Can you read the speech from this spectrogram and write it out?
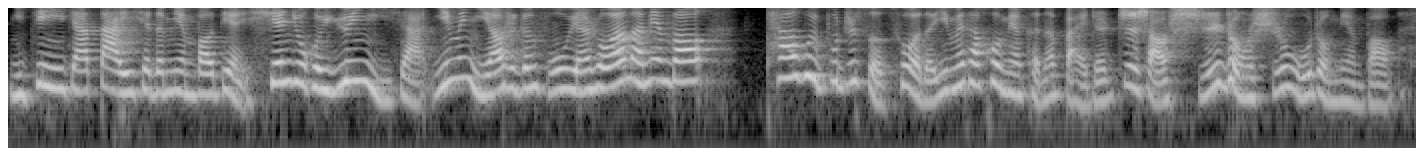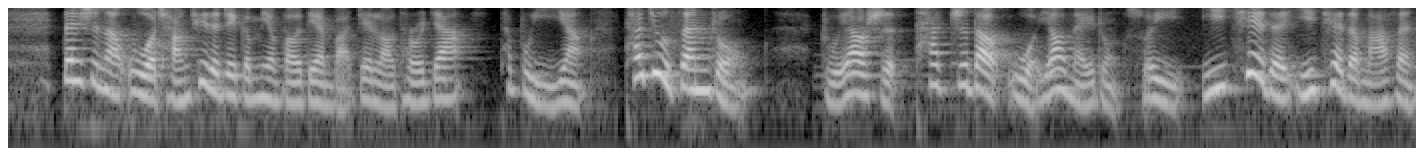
你进一家大一些的面包店，先就会晕一下，因为你要是跟服务员说我要买面包，他会不知所措的，因为他后面可能摆着至少十种、十五种面包。但是呢，我常去的这个面包店吧，这老头家他不一样，他就三种，主要是他知道我要哪种，所以一切的一切的麻烦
